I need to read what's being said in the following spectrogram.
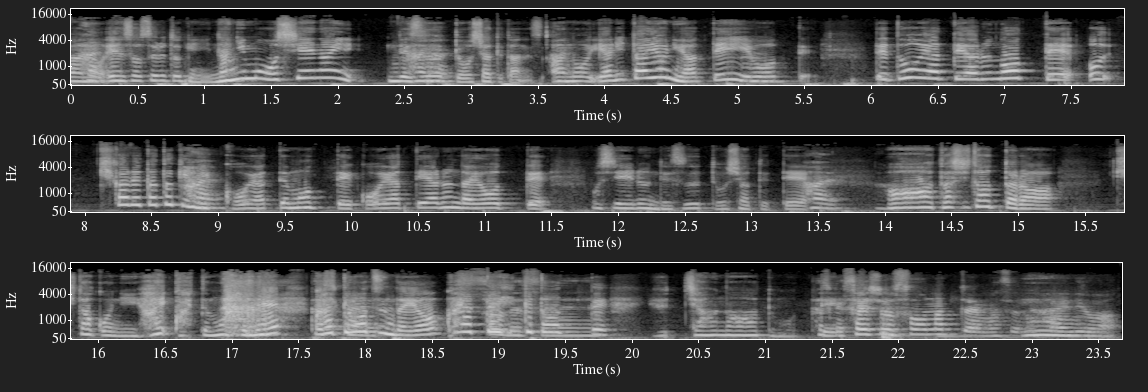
あの、はい、演奏するときに何も教えないんですっておっしゃってたんです。はい。はい、あの、やりたいようにやっていいよって。で、どうやってやるのってお聞かれたときに、こうやって持って、こうやってやるんだよって教えるんですっておっしゃってて、はい、ああ、私だったら、来た子に、はい、こうやって持ってね、こうやって持つんだよ、こうやって弾くとって言っちゃうなと思って。確かに最初そうなっちゃいますよね、うん、入りは。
